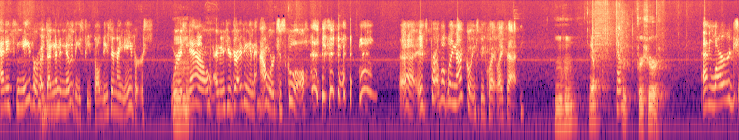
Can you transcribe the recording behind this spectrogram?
And it's neighborhoods. I'm going to know these people. These are my neighbors. Whereas Mhm. now, I mean, if you're driving an hour to school, uh, it's probably not going to be quite like that. Mm-hmm. Yep. For, for sure. And large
